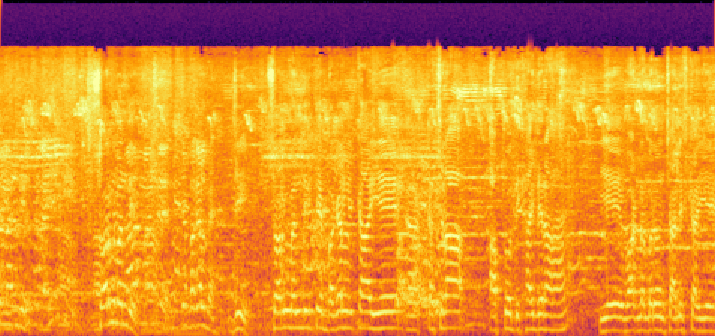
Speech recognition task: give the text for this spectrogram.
स्वर्ण मंदिर। के बगल में। जी स्वर्ण मंदिर के बगल का ये कचरा आपको दिखाई दे रहा है। ये वार्ड नंबर उनचालीस का ये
